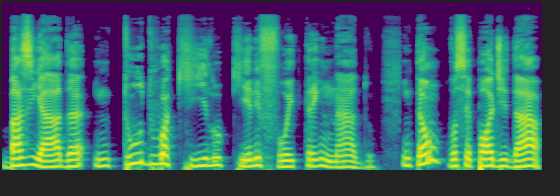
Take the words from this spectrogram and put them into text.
baseada em tudo aquilo que ele foi treinado. Então, você pode dar,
